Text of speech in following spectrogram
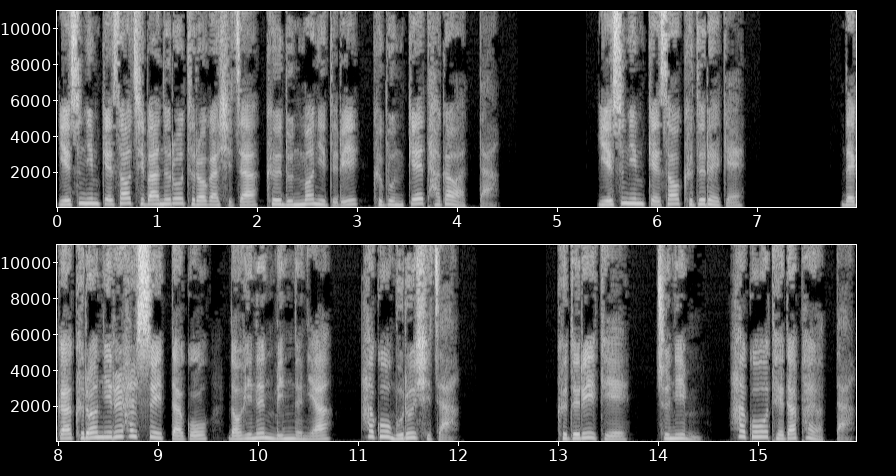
예수님께서 집 안으로 들어가시자 그 눈머니들이 그분께 다가왔다. 예수님께서 그들에게 내가 그런 일을 할 수 있다고 너희는 믿느냐 하고 물으시자 그들이 뒤에 주님 하고 대답하였다.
